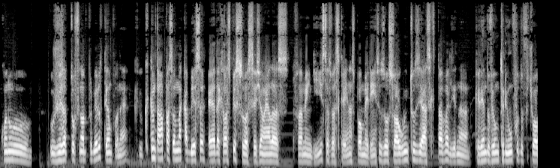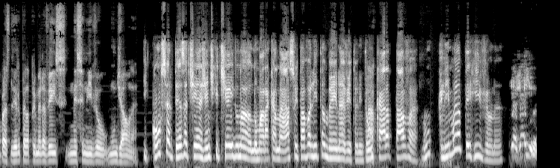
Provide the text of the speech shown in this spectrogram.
quando o juiz apitou o final do primeiro tempo, né? O que que não tava passando na cabeça é, daquelas pessoas, sejam elas flamenguistas, vascaínas, palmeirenses ou só algum entusiasta que tava ali na, querendo ver um triunfo do futebol brasileiro pela primeira vez nesse nível mundial, né? E com certeza tinha gente que tinha ido na- no Maracanaço e tava ali também, né, Vitor? Então Ah. o cara tava num clima terrível, né? Aqui é Jair.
